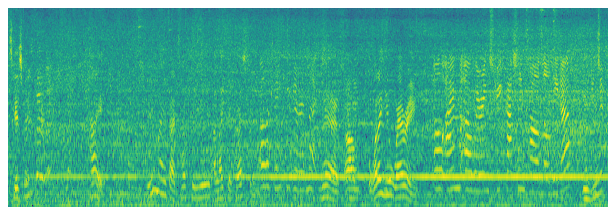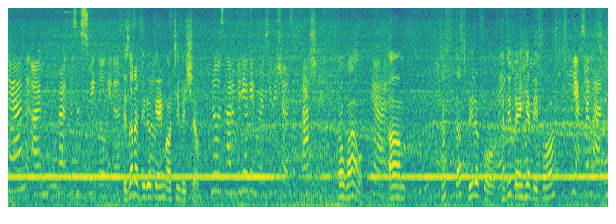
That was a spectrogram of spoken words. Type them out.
Excuse me. Hi. Do you mind if I talk to you? I like your costume. Oh, thank you very much. Yeah. Um. What are you wearing? Oh, I'm uh, wearing street fashion called Lolita Mhm. in Japan. I'm this is Sweet Lolita. Is that a video game or TV show? No, it's not a video game or a TV show. It's a fashion. Oh wow. Yeah. Um. That's that's beautiful. Have you been here before? yes, I have in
